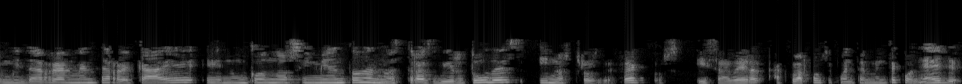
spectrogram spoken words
humildad realmente recae en un conocimiento de nuestras virtudes y nuestros defectos y saber actuar consecuentemente con ellos.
